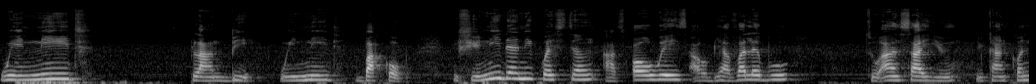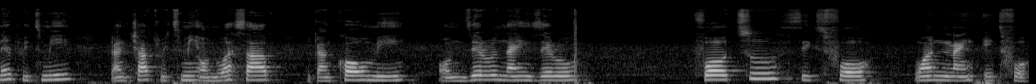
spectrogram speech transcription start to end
We need plan B. We need backup. If you need any question, as always, I'll be available to answer you. You can connect with me, you can chat with me on WhatsApp, you can call me on 090 4264 1984.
